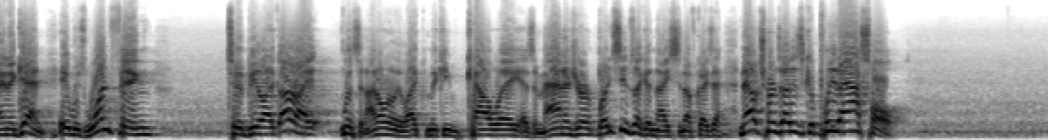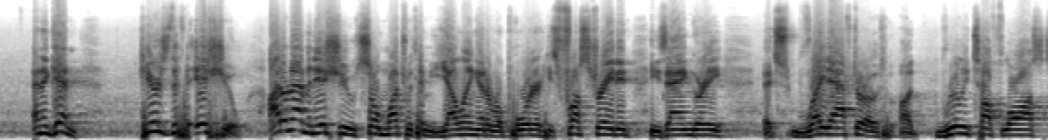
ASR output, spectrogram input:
And again, it was one thing to be like, all right, listen, I don't really like Mickey Callaway as a manager, but he seems like a nice enough guy. Now it turns out he's a complete asshole. And again, here's the issue. I don't have an issue so much with him yelling at a reporter. He's frustrated, he's angry. It's right after a, a really tough loss.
